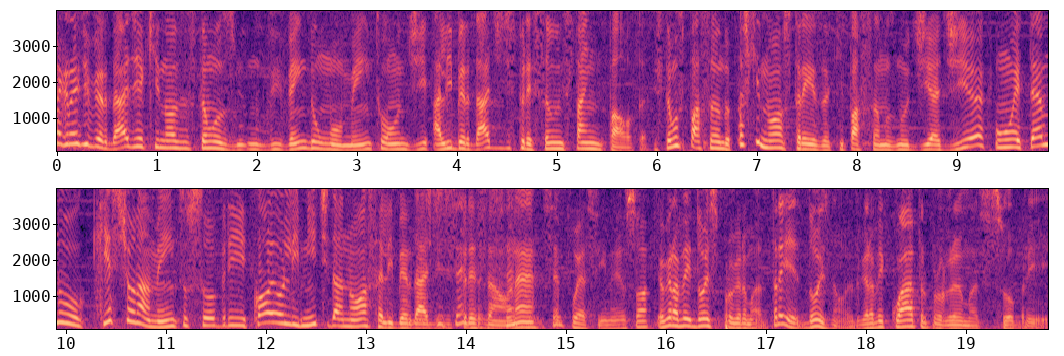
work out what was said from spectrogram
A grande verdade é que nós estamos vivendo um momento onde a liberdade de expressão está em pauta. Estamos passando, acho que nós três aqui passamos no dia a dia um eterno questionamento sobre qual é o limite da nossa liberdade de Sempre- expressão, sempre, né? Sempre foi assim, né? Eu só. Eu gravei dois programas. Três, dois não. Eu gravei quatro programas sobre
